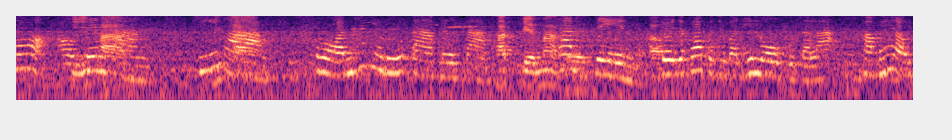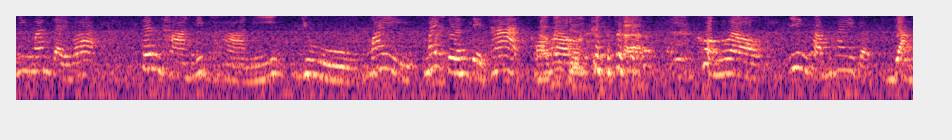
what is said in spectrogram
ก็เอาชี้เส้นทาทางง ชี้ทาง สอนให้รู้ตามเดินตาม ชัดเจนมากชัดเลย เจน ครับ โดยเฉพาะปัจจุบันนี้โลกุตละทำให้เรายิ่งมั่นใจว่า เส้นทางนิพพานนี้อยู่ไม่ไม่เกินเจ็ดชาติของเรา ไม่เกินเจ็ดชาติ ของเรายิ่งทำให้แบบอย่าง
